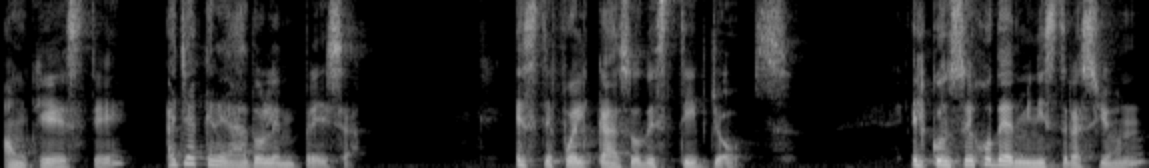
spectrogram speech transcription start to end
aunque éste haya creado la empresa. Este fue el caso de Steve Jobs. El Consejo de Administración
